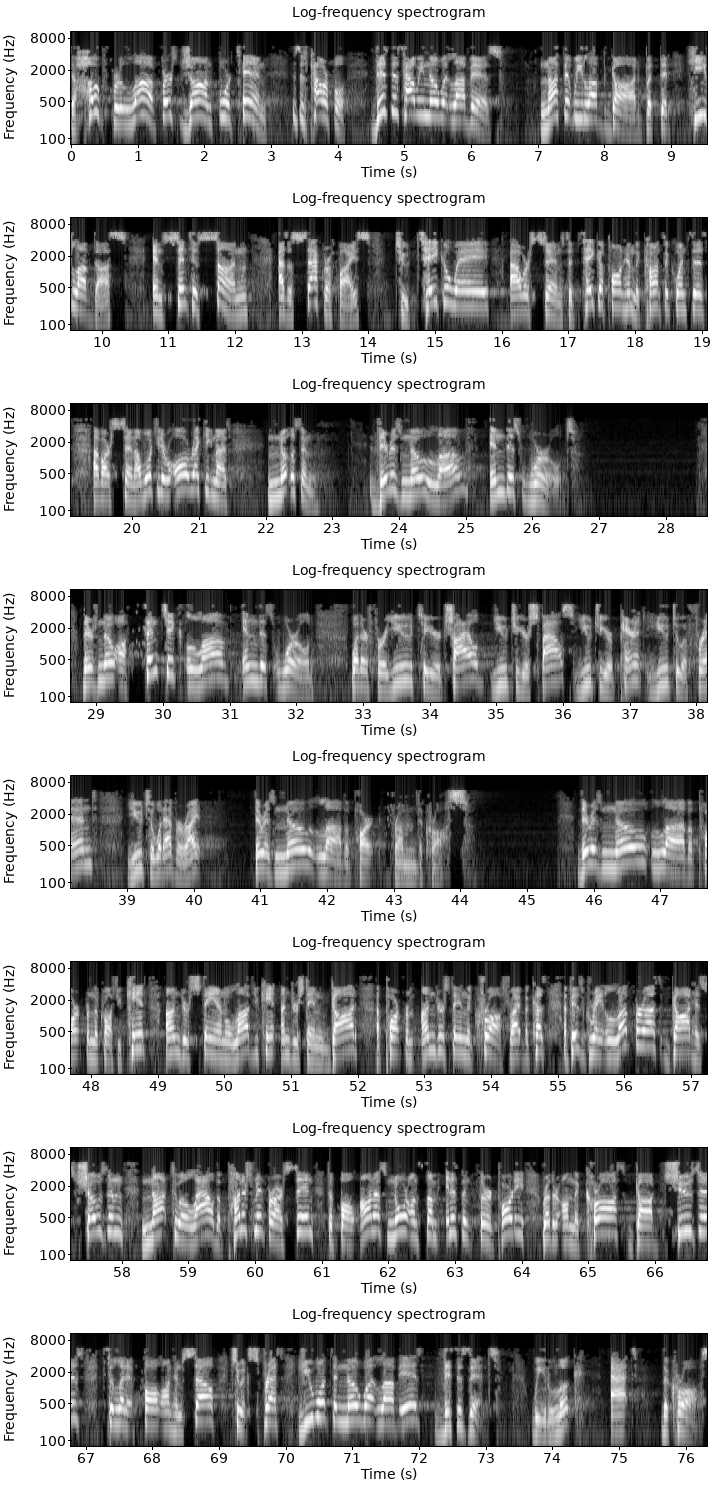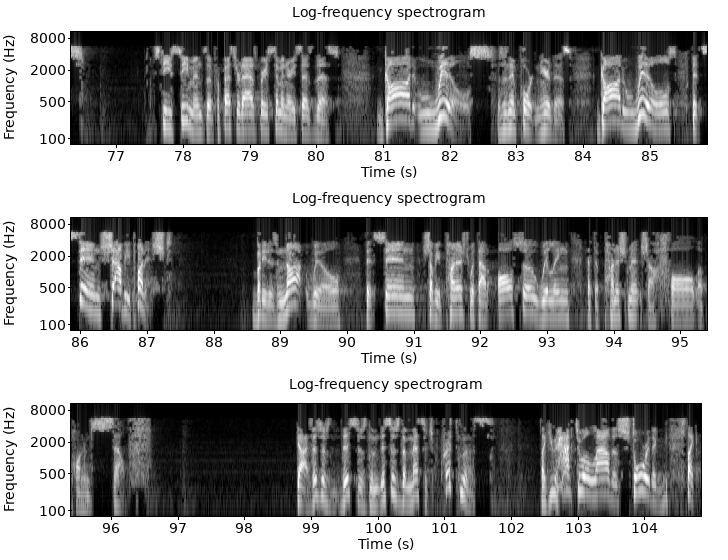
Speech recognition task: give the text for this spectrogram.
The hope for love. 1 John 4.10. This is powerful. This is how we know what love is. Not that we loved God, but that He loved us and sent His Son as a sacrifice to take away our sins, to take upon him the consequences of our sin. I want you to all recognize no, listen, there is no love in this world. There's no authentic love in this world, whether for you to your child, you to your spouse, you to your parent, you to a friend, you to whatever, right? There is no love apart from the cross. There is no love apart from the cross. You can't understand love. You can't understand God apart from understanding the cross, right? Because of His great love for us, God has chosen not to allow the punishment for our sin to fall on us, nor on some innocent third party. Rather, on the cross, God chooses to let it fall on Himself to express, you want to know what love is? This is it. We look at the cross. Steve Seamands, a professor at Asbury Seminary, says this God wills, this is important, hear this. God wills that sin shall be punished, but he does not will that sin shall be punished without also willing that the punishment shall fall upon himself. Guys, this is, this is, the, this is the message of Christmas. Like, you have to allow the story to, like,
